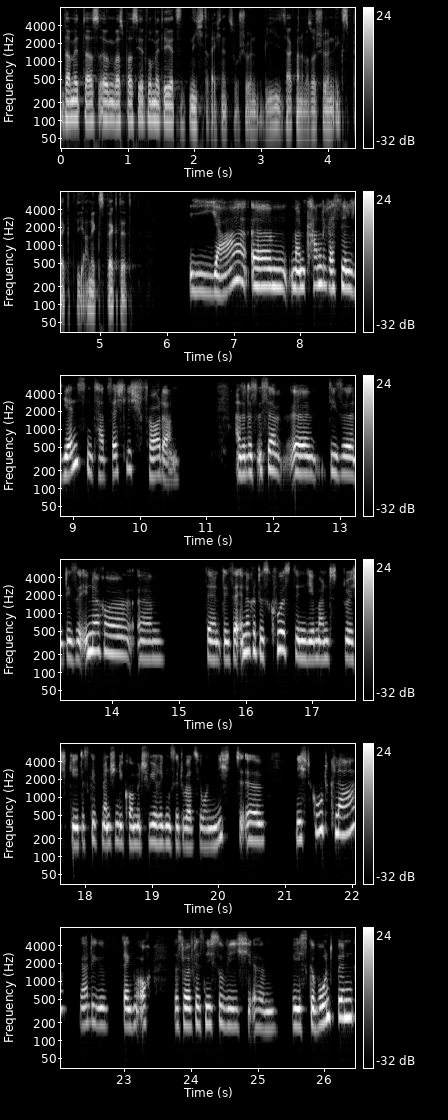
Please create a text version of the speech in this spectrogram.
damit, dass irgendwas passiert, womit ihr jetzt nicht rechnet so schön. Wie sagt man immer so schön, expect the unexpected. Ja, ähm, man kann Resilienzen tatsächlich fördern. Also das ist ja äh, diese, diese innere ähm, der, dieser innere Diskurs, den jemand durchgeht. Es gibt Menschen, die kommen mit schwierigen Situationen nicht, äh, nicht gut klar. Ja, die denken auch, das läuft jetzt nicht so, wie ich ähm, es gewohnt bin.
